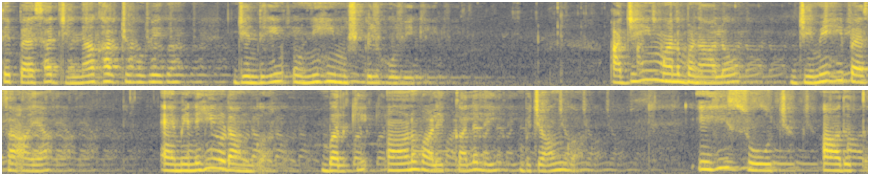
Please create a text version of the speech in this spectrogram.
ਤੇ ਪੈਸਾ ਜਿੰਨਾ ਖਰਚ ਹੋਵੇਗਾ, ਜ਼ਿੰਦਗੀ ਉਨੀ ਹੀ ਮੁਸ਼ਕਿਲ ਹੋਵੇਗੀ। ਅੱਜ ਹੀ ਮਨ ਬਣਾ ਲਓ, ਜਿਵੇਂ ਹੀ ਪੈਸਾ ਆਇਆ, ਐਵੇਂ ਨਹੀਂ ਉਡਾਊਂਗਾ ਬਲਕਿ ਆਉਣ ਵਾਲੇ ਕੱਲ ਲਈ ਬਚਾਊਂਗਾ ਇਹੀ ਸੋਚ, ਆਦਤ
